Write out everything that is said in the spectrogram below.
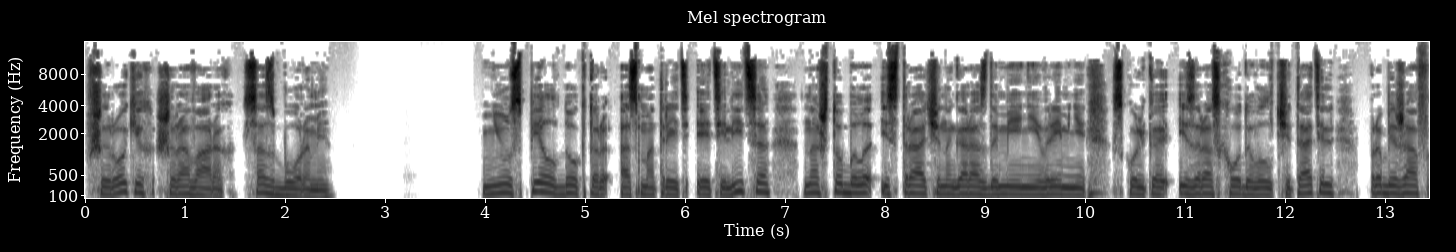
в широких шароварах со сборами. Не успел доктор осмотреть эти лица, на что было истрачено гораздо менее времени, сколько израсходовал читатель, пробежав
